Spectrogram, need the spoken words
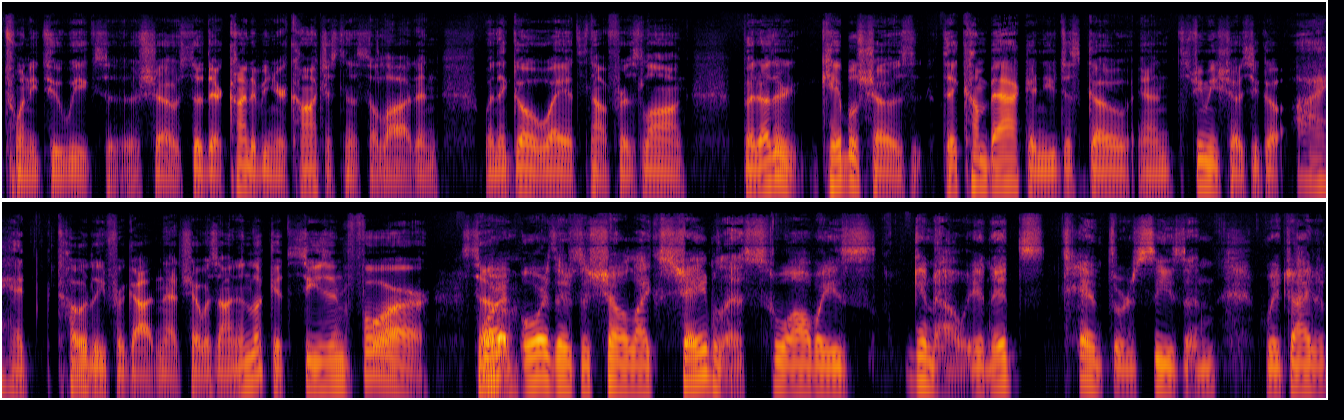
22 weeks a show. So they're kind of in your consciousness a lot. And when they go away, it's not for as long. But other cable shows, they come back and you just go, and streaming shows, you go, I had totally forgotten that show was on. And look, it's season four. So, or, or there's a show like Shameless, who always, you know, in its 10th or season, which I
